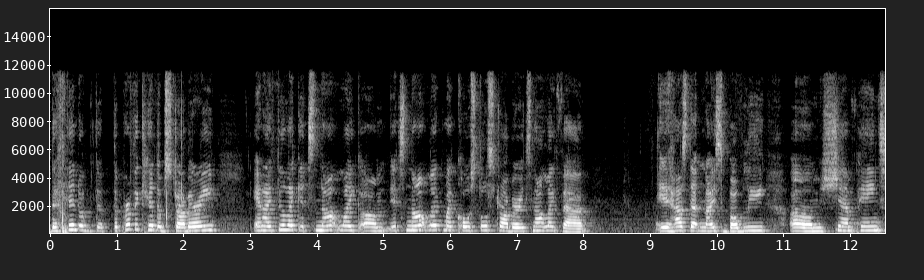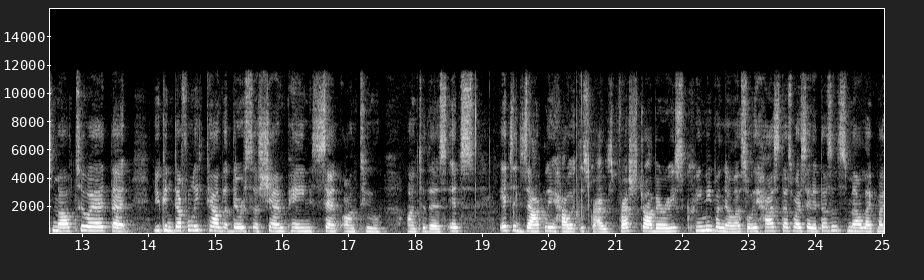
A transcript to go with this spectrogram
the hint of the, the perfect hint of strawberry and I feel like it's not like um it's not like my coastal strawberry it's not like that it has that nice bubbly um, champagne smell to it that you can definitely tell that there's a champagne scent onto onto this it's it's exactly how it describes fresh strawberries creamy vanilla. So it has that's why i said it doesn't smell like my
